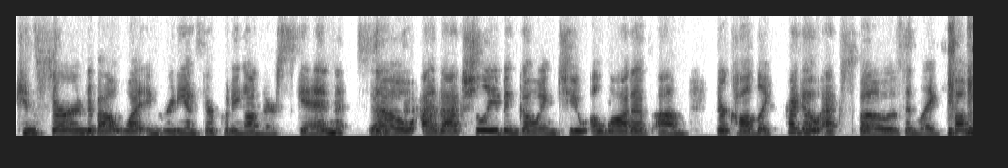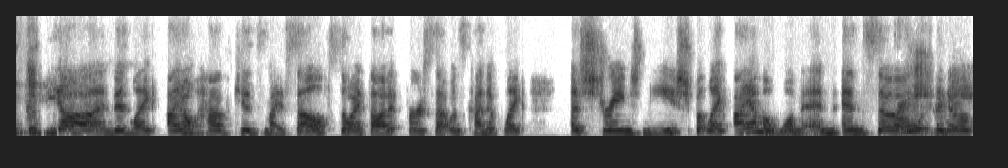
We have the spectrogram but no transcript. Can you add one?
concerned about what ingredients they're putting on their skin. So yeah. I've actually been going to a lot of um, they're called like Prego Expos and like Bumps and Beyond. And like I don't have kids myself. So I thought at first that was kind of like a strange niche, but like I am a woman. And so, right, you know,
